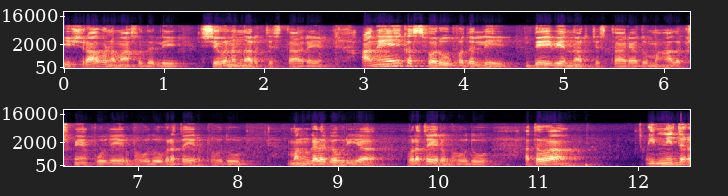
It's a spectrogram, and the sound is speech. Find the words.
ಈ ಶ್ರಾವಣ ಮಾಸದಲ್ಲಿ ಶಿವನನ್ನು ಅರ್ಚಿಸ್ತಾರೆ. ಅನೇಕ ಸ್ವರೂಪದಲ್ಲಿ ದೇವಿಯನ್ನು ಅರ್ಚಿಸ್ತಾರೆ. ಅದು ಮಹಾಲಕ್ಷ್ಮಿಯ ಪೂಜೆ ಇರಬಹುದು, ವ್ರತ ಇರಬಹುದು, ಮಂಗಳಗೌರಿಯ ವ್ರತ ಇರಬಹುದು, ಅಥವಾ ಇನ್ನಿತರ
